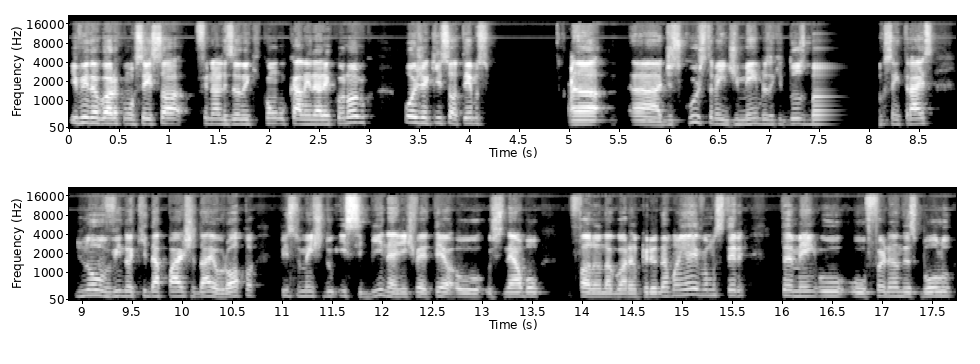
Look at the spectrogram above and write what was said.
E vindo agora com vocês, só finalizando aqui com o calendário econômico. Hoje aqui só temos uh, uh, discurso também de membros aqui dos bancos centrais, de novo vindo aqui da parte da Europa, principalmente do ECB, né? A gente vai ter o, o Snellball falando agora no período da manhã e vamos ter também o, o Fernandes Bolo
